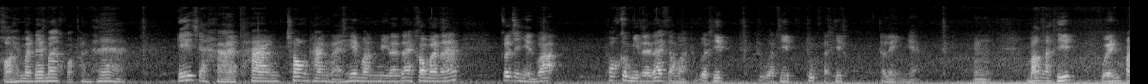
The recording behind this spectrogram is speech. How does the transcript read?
ขอให้มันได้มากกว่าพันห้าเอ๊ะจะหาทางช่องทางไหนให้มันมีรายได้เข้ามานะ ก็จะเห็นว่าพ่อก็มีรายได้กลับมาทุกอาทิตย์ ทุกอาทิตย์ ทุกอาทิตย์อะไรอย่างเงี้ยอืมบางอาทิตย์เว้นไป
